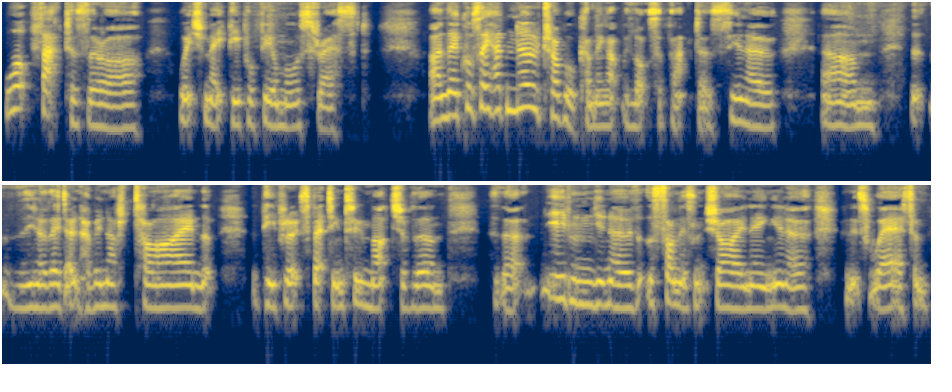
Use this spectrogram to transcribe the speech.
what factors there are which make people feel more stressed. And they, of course, they had no trouble coming up with lots of factors. You know, um, you know they don't have enough time. That people are expecting too much of them that even you know that the sun isn't shining you know and it's wet and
